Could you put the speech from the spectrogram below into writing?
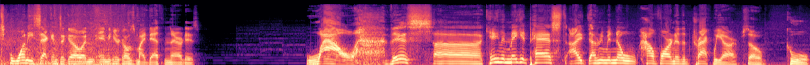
20 seconds ago, and, and here comes my death, and there it is. Wow, this uh, can't even make it past. I, I don't even know how far into the track we are. So cool.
